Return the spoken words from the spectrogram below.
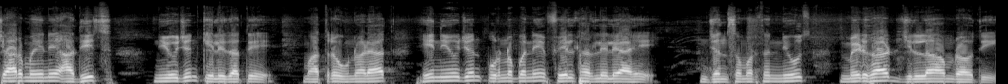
चार महिने आधीच नियोजन केले जाते. मात्र उन्हाळ्यात हे नियोजन पूर्णपणे फेल ठरलेले आहे. जनसमर्थन न्यूज मेळघाट जिल्हा अमरावती.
